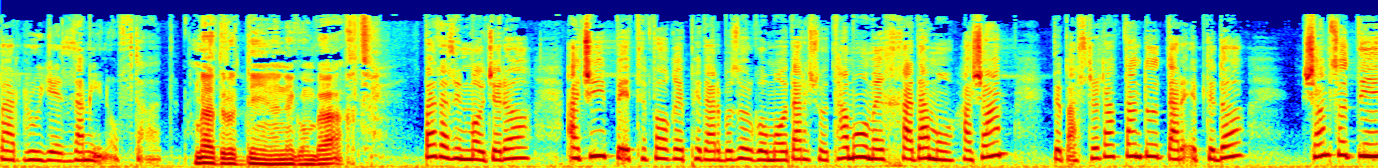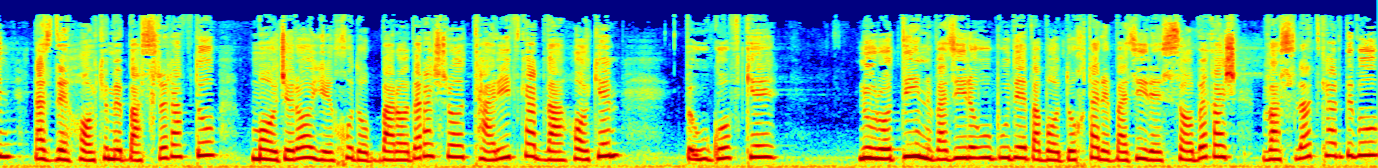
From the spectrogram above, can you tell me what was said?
بر روی زمین افتاد. بدرالدین نگونبخت. بعد از این ماجرا عجیب به اتفاق پدر بزرگ و مادرش و تمام خدم و حشم به بصره رفتند و در ابتدا شمس الدین نزد حاکم بصره رفت و ماجرای خود و برادرش را تعریف کرد و حاکم به او گفت که نورالدین وزیر او بوده و با دختر وزیر سابقش وصلت کرده و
